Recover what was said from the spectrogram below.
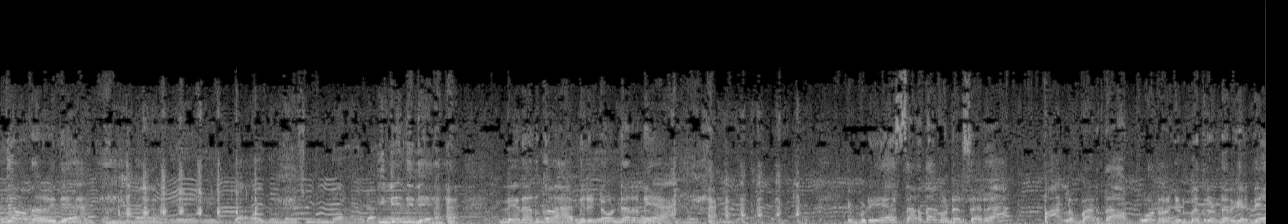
ఇదేమవుతారు ఇదే ఇదేంది ఇదే నేను అనుకోలే మీరు ఇట్లా ఉంటారని. ఇప్పుడు ఏ సరదాగా ఉండరు సార్? పాటలు పాడతా పూట రకడి బదులు ఉండరు కానీ.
